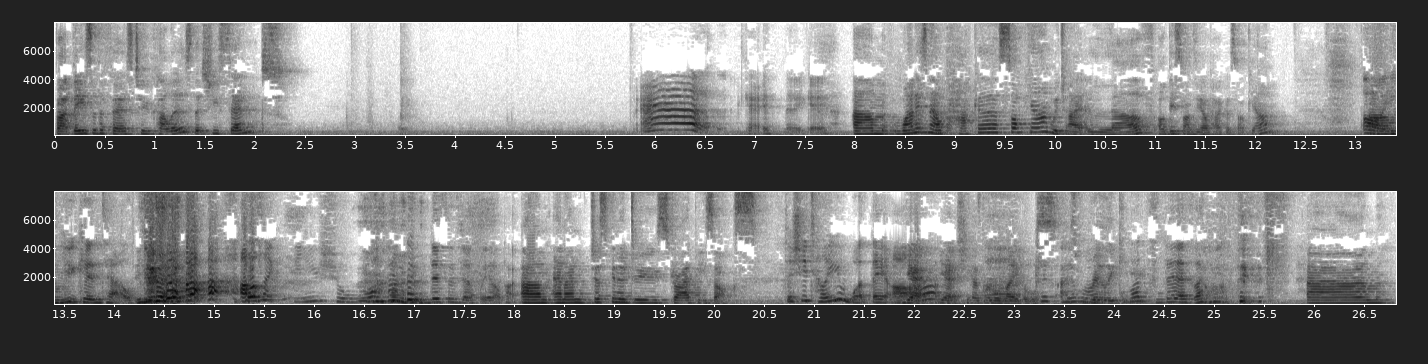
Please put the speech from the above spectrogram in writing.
But these are the first two colours that she sent. Ah. Okay, there we go. Um, one is an alpaca sock yarn, which I love. Oh, this one's the alpaca sock yarn. Oh, Um, you can tell. I was like, are you sure? this is definitely alpaca. Um, and I'm just gonna do stripy socks. Does she tell you what they are? Yeah, yeah, she has little labels. I It's want- really cute. What's this? I want this. Um,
